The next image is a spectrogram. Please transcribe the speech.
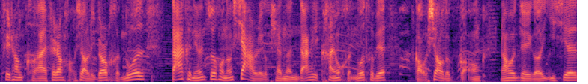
非常可爱、非常好笑，里边很多大家肯定最后能吓着这个片子，你大家可以看有很多特别搞笑的梗，然后这个一些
